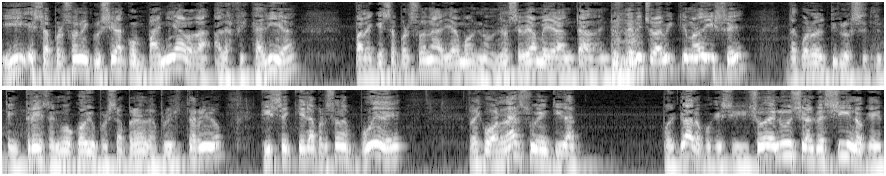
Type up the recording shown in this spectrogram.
y esa persona inclusive acompañarla a la fiscalía para que esa persona, digamos, no, no se vea amedrentada. Entonces, el derecho a la víctima dice, de acuerdo al artículo 73 del nuevo Código Procesal Penal de la provincia de Río, dice que la persona puede resguardar su identidad. Pues claro, porque si yo denuncio al vecino que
